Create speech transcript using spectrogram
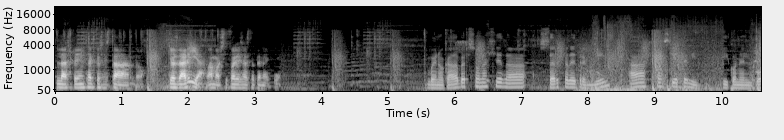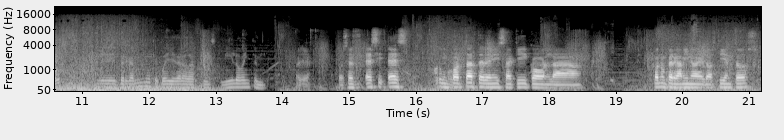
la experiencia que se está dando. Que os daría, vamos, si fuerais a este TMQ. Bueno, cada personaje da cerca de 3.000 hasta 7.000. Y con el boss de pergamino te puede llegar a dar 15.000 o 20.000. Oye, pues es, es, es importante venirse aquí con la con un pergamino de 200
